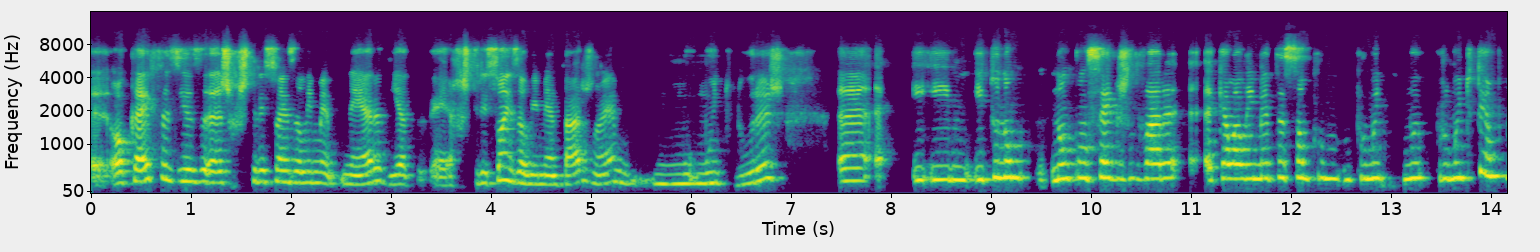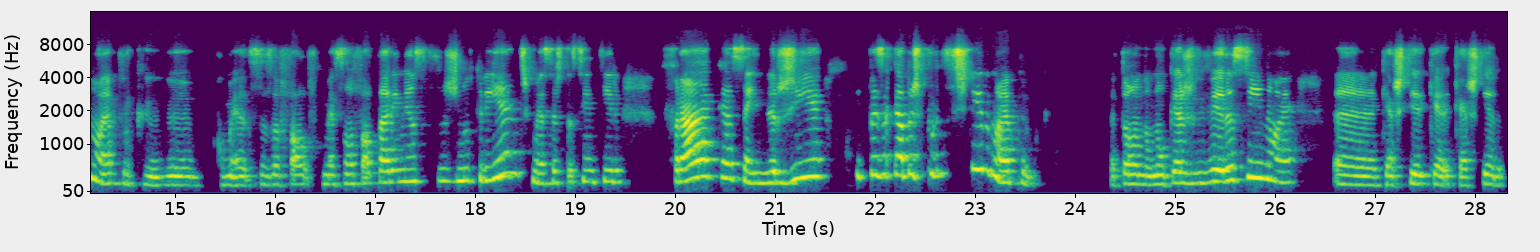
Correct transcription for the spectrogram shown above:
uh, ok, fazias as restrições alimentares, não era dieta, é, restrições alimentares, não é? M muito duras, e, e, e, tu não, não consegues levar aquela alimentação por, por, muito, por muito tempo, não é? Porque uh, começas a fal, começam a faltar imensos nutrientes, começas-te a sentir fraca, sem energia, e depois acabas por desistir, não é? Porque então não, não queres viver assim, não é? Uh, queres, ter, quer, queres, ter,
